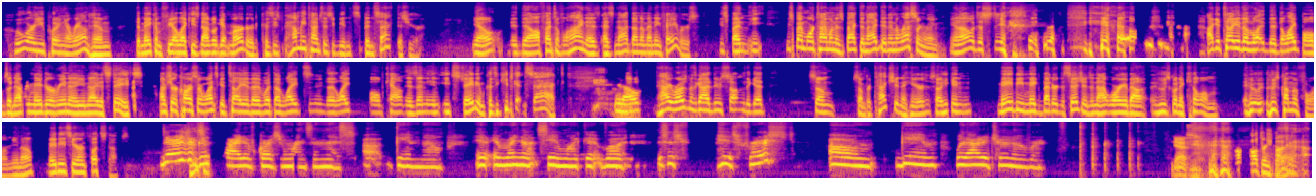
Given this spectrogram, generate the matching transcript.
Who are you putting around him to make him feel like he's not going to get murdered because he's how many times has he been been sacked this year? You know, the, the offensive line has, has not done him any favors. He spent he, he spent more time on his back than I did in the wrestling ring. You know, just you know, I could tell you the, the the light bulbs in every major arena in the United States. I'm sure Carson Wentz could tell you that what the lights the light bulb count is in, in each stadium because he keeps getting sacked. You know, Howie Roseman's got to do something to get some some protection in here so he can maybe make better decisions and not worry about who's going to kill him, who who's coming for him. You know, maybe he's hearing footsteps. There is a good side of Carson Wentz in this uh, game, though. It, it might not seem like it, but this is his first um, game without a turnover. Yes. I'll, I'll drink to I was that. gonna.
